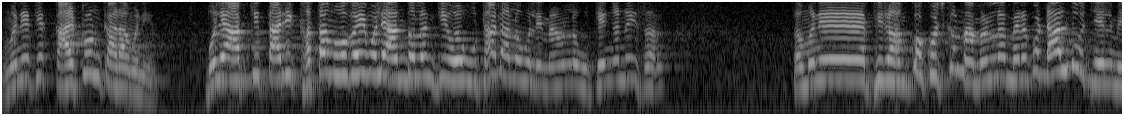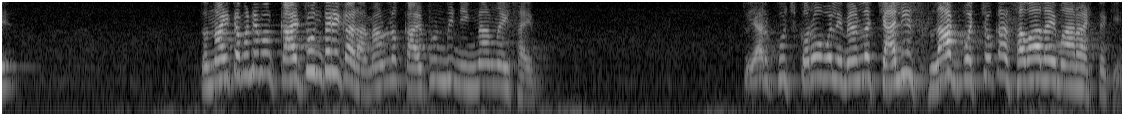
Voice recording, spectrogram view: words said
म्हणे ते कार्टून काढा म्हणे. बोले आपकी तारीख खत्म हो गई बोले आंदोलन की हो उठा डालो बोले। मैं म्हणलं उठेंगे नहीं सर। तो मैंने फिर हमको कुछ करना मैं मेरे को डाल दो जेल में। तो नाही तर म्हणे मग कार्टून तरी काढा। मैं म्हणलं कार्टून भी निघणार नाही साहेब। तो यार कुछ करो बोले। मैं म्हणलं चालीस लाख बच्चों का सवाल है महाराष्ट्र के।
